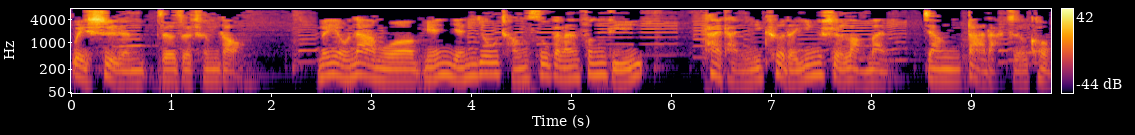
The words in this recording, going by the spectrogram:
为世人啧啧称道。没有那抹绵延悠长苏格兰风笛，泰坦尼克的英式浪漫将大打折扣。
